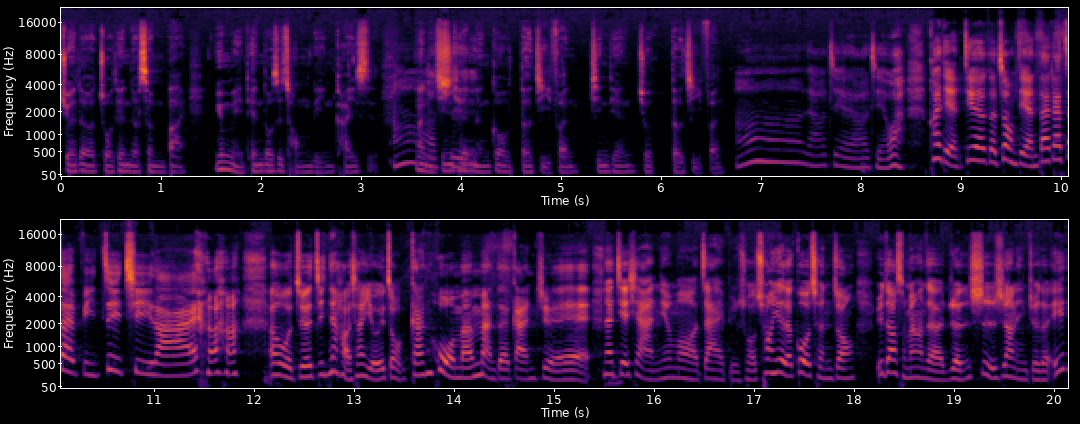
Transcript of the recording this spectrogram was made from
觉得昨天的胜败，因为每天都是从零开始。那你今天能够得几分，今天就得几分。了解了解哇，快点！第二个重点，大家再笔记起来。啊，我觉得今天好像有一种干货满满的感觉。那接下来你有没有在比如说创业的过程中遇到什么样的人事，是让你觉得哎，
